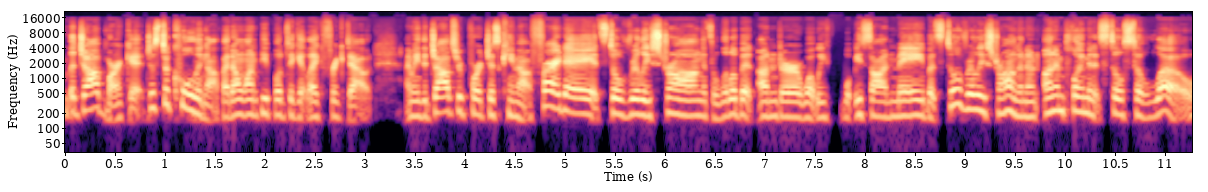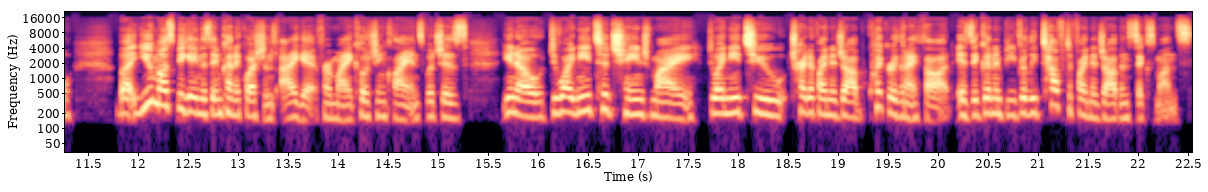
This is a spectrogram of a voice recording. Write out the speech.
the job market, just a cooling off. I don't want people to get like freaked out. I mean, the jobs report just came out Friday. It's still really strong. It's a little bit under what we what we saw in May, but still really strong. And unemployment is still so low. But you must be getting the same kind of questions I get from my coaching clients, which is, you know, do I need to change my? Do I need to try to find a job quicker than I thought? Is it going to be really tough to find a job in six months?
